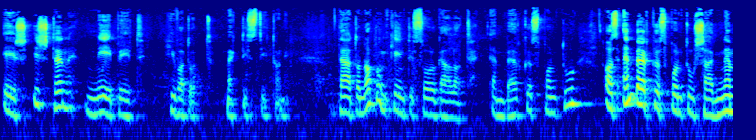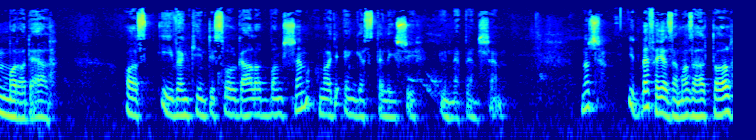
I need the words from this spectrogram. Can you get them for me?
és Isten népét hivatott megtisztítani. Tehát a naponkénti szolgálat emberközpontú, az emberközpontúság nem marad el az évenkénti szolgálatban sem, a nagy engesztelési ünnepen sem. Nos, itt befejezem azáltal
